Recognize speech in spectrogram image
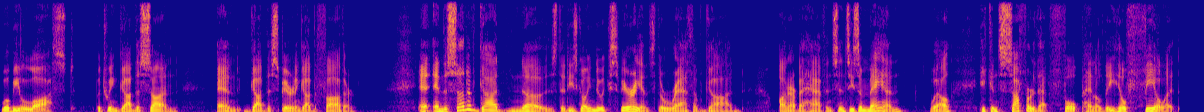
will be lost between God the Son and God the Spirit and God the Father. And, and the Son of God knows that he's going to experience the wrath of God on our behalf. And since he's a man, well, he can suffer that full penalty. He'll feel it,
